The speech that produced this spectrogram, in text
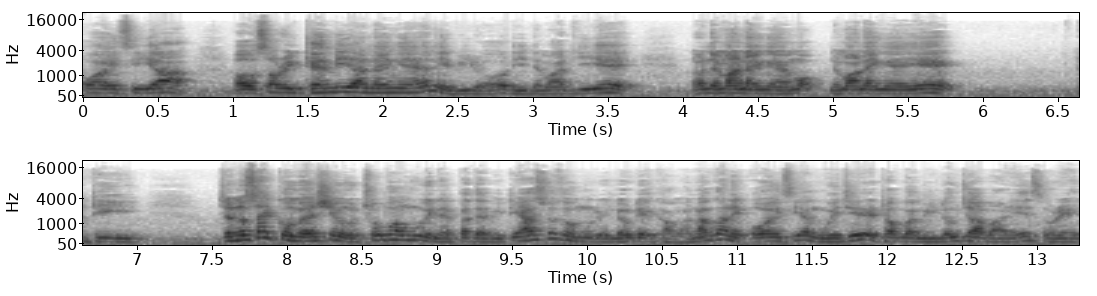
OIC ကဟို sorry Gambia နိုင်ငံကနေပြီးတော့ဒီမြန်မာပြည်ရဲ့နော်မြန်မာနိုင်ငံပေါ့မြန်မာနိုင်ငံရဲ့ဒီ genocide convention ကိုချိုးဖောက်မှုတွေနဲ့ပတ်သက်ပြီးတရားစွဲဆိုမှုတွေလုပ်တဲ့အခါမှာနောက်ကနေ OIC ကငွေကြေးတွေထောက်ပံ့ပြီးလုပ်ကြပါတယ်ဆိုတော့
